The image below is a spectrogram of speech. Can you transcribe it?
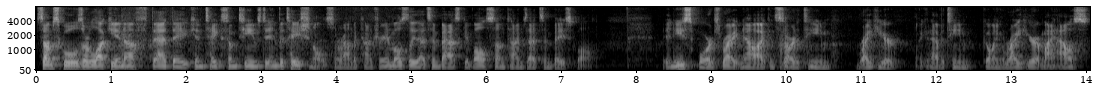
Some schools are lucky enough that they can take some teams to invitationals around the country, and mostly that's in basketball, sometimes that's in baseball. In esports, right now, I can start a team right here. I can have a team going right here at my house.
